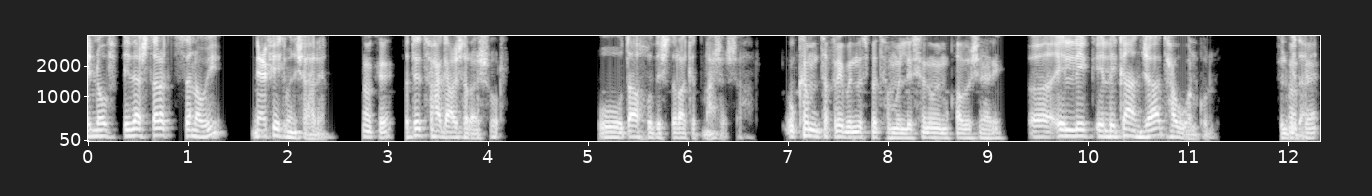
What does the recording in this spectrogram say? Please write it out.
إنه إذا اشتركت سنوي نعفيك من شهرين أوكي فتدفع حق 10 اشهر وتأخذ اشتراك 12 شهر وكم تقريبا نسبتهم اللي سنوي مقابل شهري؟ آه، اللي اللي كان جاء تحول كله في البداية.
